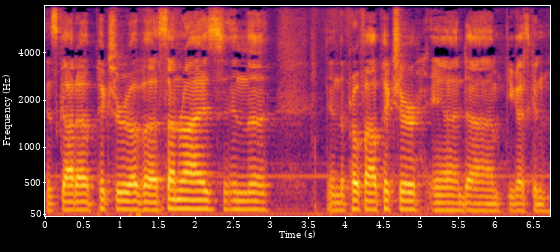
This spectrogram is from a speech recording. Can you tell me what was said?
It's got a picture of a sunrise in the in the profile picture, and um, you guys can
